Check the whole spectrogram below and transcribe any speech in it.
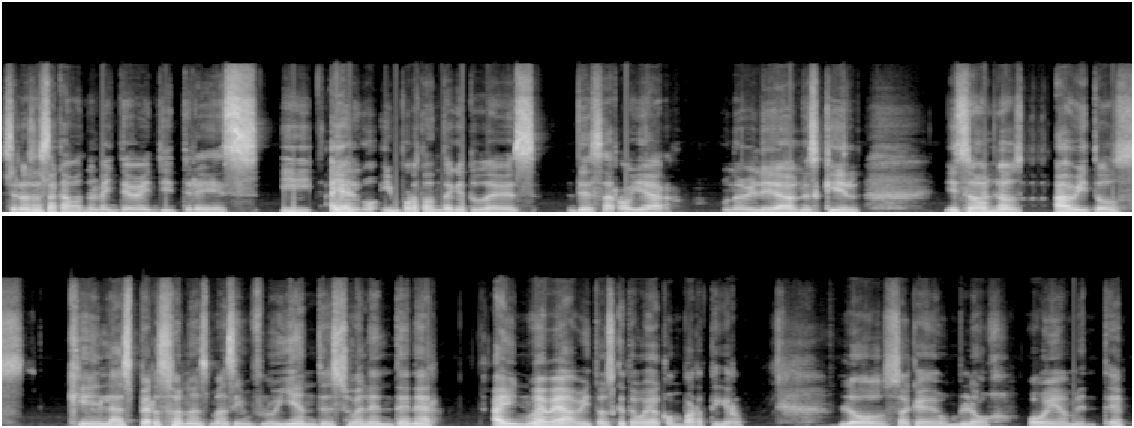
Se nos está acabando el 2023 y hay algo importante que tú debes desarrollar, una habilidad, un skill, y son los hábitos que las personas más influyentes suelen tener. Hay nueve hábitos que te voy a compartir. Los saqué de un blog, obviamente.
